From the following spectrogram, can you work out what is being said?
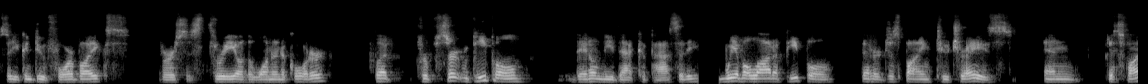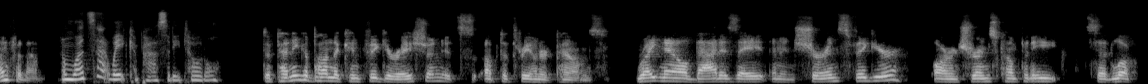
So you can do four bikes versus three on the one and a quarter. But for certain people, they don't need that capacity. We have a lot of people that are just buying two trays and it's fine for them. And what's that weight capacity total? Depending upon the configuration, it's up to 300 pounds. Right now, that is a an insurance figure. Our insurance company said, look,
